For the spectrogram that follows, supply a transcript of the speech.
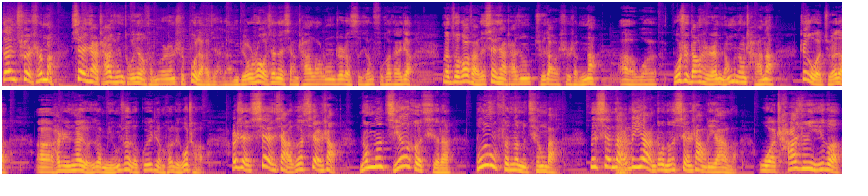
但确实嘛，线下查询途径很多人是不了解的。比如说，我现在想查劳荣枝的死刑复核裁定，那最高法的线下查询渠道是什么呢？啊，我不是当事人，能不能查呢？这个我觉得，呃，还是应该有一个明确的规定和流程。而且线下和线上能不能结合起来，不用分那么清吧？那现在立案都能线上立案了，我查询一个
